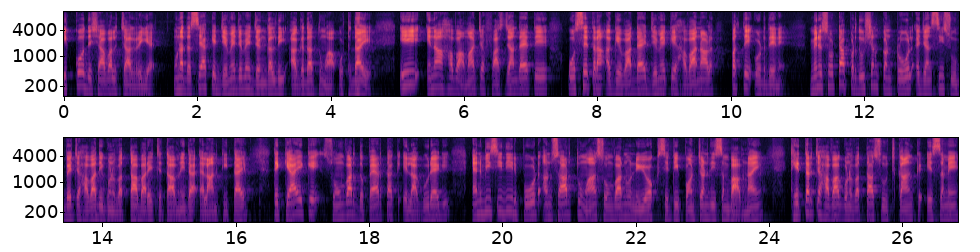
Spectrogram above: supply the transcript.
ਇੱਕੋ ਦਿਸ਼ਾ ਵੱਲ ਚੱਲ ਰਹੀ ਹੈ। ਉਹਨਾਂ ਦੱਸਿਆ ਕਿ ਜਿਵੇਂ-ਜਿਵੇਂ ਜੰਗਲ ਦੀ ਅੱਗ ਦਾ ਧੂਆਂ ਉੱਠਦਾ ਏ, ਇਹ ਇਹਨਾਂ ਹਵਾਵਾਂ 'ਚ ਫਸ ਜਾਂਦਾ ਹੈ ਤੇ ਉਸੇ ਤਰ੍ਹਾਂ ਅੱਗੇ ਵਧਦਾ ਹੈ ਜਿਵੇਂ ਕਿ ਹਵਾ ਨਾਲ ਪੱਤੇ ਉੱਡਦੇ ਨੇ। ਮਿਨੇਸੋਟਾ ਪ੍ਰਦੂਸ਼ਣ ਕੰਟਰੋਲ ਏਜੰਸੀ ਸੂਬੇ 'ਚ ਹਵਾ ਦੀ ਗੁਣਵੱਤਾ ਬਾਰੇ ਚੇਤਾਵਨੀ ਦਾ ਐਲਾਨ ਕੀਤਾ ਹੈ ਤੇ ਕਿਹਾ ਹੈ ਕਿ ਸੋਮਵਾਰ ਦੁਪਹਿਰ ਤੱਕ ਇਹ ਲਾਗੂ ਰਹੇਗੀ। ਐਨਬੀਸੀ ਦੀ ਰਿਪੋਰਟ ਅਨੁਸਾਰ ਧੂਆਂ ਸੋਮਵਾਰ ਨੂੰ ਨਿਊਯਾਰਕ ਸਿਟੀ ਪਹੁੰਚਣ ਦੀ ਸੰਭਾਵਨਾ ਹੈ ਖੇਤਰ 'ਚ ਹਵਾ ਗੁਣਵੱਤਾ ਸੂਚਕਾਂਕ ਇਸ ਸਮੇਂ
